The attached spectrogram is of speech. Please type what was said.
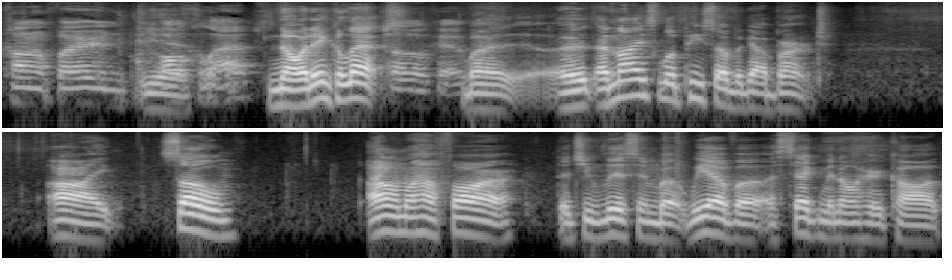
caught on fire and Yeah. all collapsed. No, it didn't collapse. Oh, okay. But a, a nice little piece of it got burnt. All right. So I don't know how far that you listen, but we have a, a segment on here called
